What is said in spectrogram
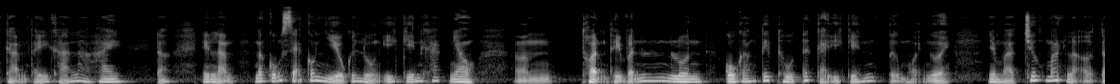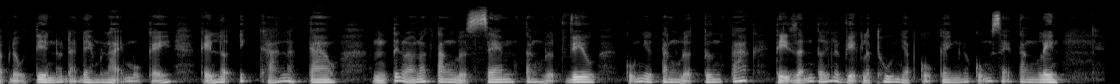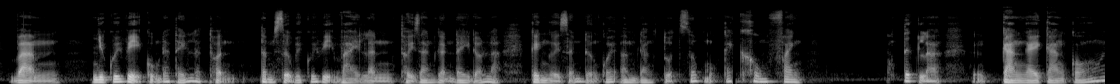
cảm thấy khá là hay đó. Nên là nó cũng sẽ có nhiều cái luồng ý kiến khác nhau. Um, thuận thì vẫn luôn cố gắng tiếp thu tất cả ý kiến từ mọi người. Nhưng mà trước mắt là ở tập đầu tiên nó đã đem lại một cái cái lợi ích khá là cao. Um, tức là nó tăng lượt xem tăng lượt view cũng như tăng lượt tương tác thì dẫn tới là việc là thu nhập của kênh nó cũng sẽ tăng lên. Và như quý vị cũng đã thấy là thuận tâm sự với quý vị vài lần thời gian gần đây đó là kênh người dẫn đường quay âm đang tuột dốc một cách không phanh tức là ừ, càng ngày càng có,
